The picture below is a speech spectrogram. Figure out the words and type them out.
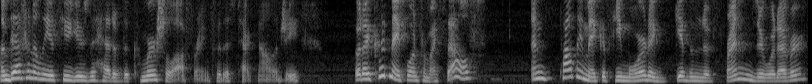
I'm definitely a few years ahead of the commercial offering for this technology, but I could make one for myself, and probably make a few more to give them to friends or whatever.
